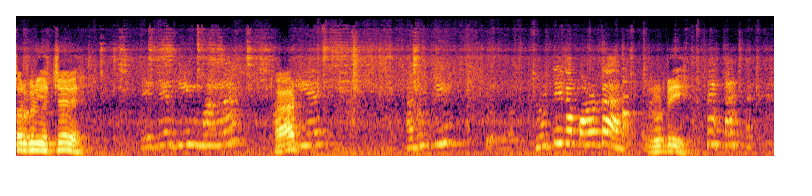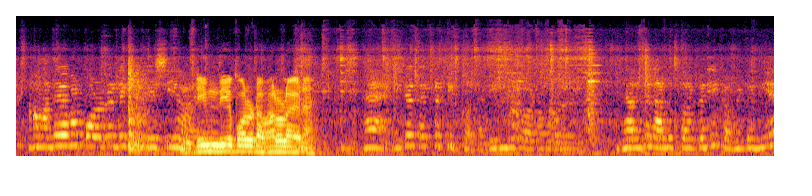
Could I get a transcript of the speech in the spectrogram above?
তরকারি হচ্ছে? এই যে ডিম ভাঙা আর? আর রুটি? রুটি না পরোটা? রুটি। আমাদের আবার পরোটাটা একটু বেশি হয়। ডিম দিয়ে পরোটা ভালো লাগে না? হ্যাঁ এটা তো একটা ঠিক কথা ডিম দিয়ে পরোটা ভালো লাগে ঝাল ঝাল আলুর তরকারি টমেটো দিয়ে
